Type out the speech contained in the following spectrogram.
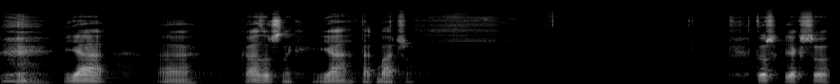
Я е, казочник, я так бачу. Тож, якщо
